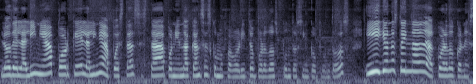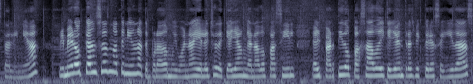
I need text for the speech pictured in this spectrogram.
lo de la línea, porque la línea de apuestas está poniendo a Kansas como favorito por 2.5 puntos. Y yo no estoy nada de acuerdo con esta línea. Primero, Kansas no ha tenido una temporada muy buena y el hecho de que hayan ganado fácil el partido pasado y que lleven tres victorias seguidas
